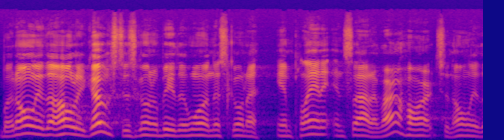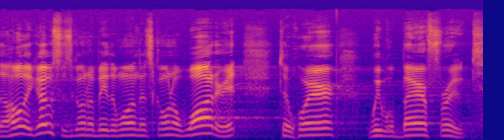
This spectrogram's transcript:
But only the Holy Ghost is going to be the one that's going to implant it inside of our hearts, and only the Holy Ghost is going to be the one that's going to water it to where we will bear fruit.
